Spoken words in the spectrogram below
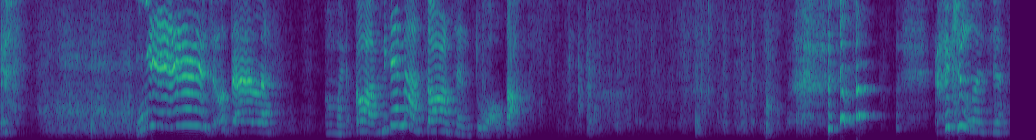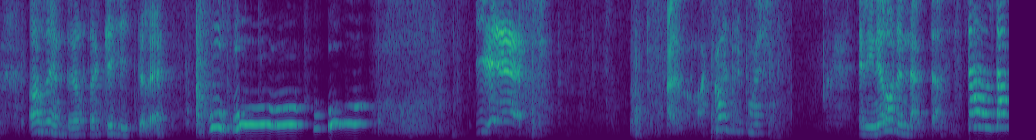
Näkyykö se? Jee, se on täällä! Oh my god, miten mä saan sen tuolta? Kaikenlaisia asentoja sitä kehittelee. Yes! Kalenteri pois. Eli nelonen näyttää siis tältä.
